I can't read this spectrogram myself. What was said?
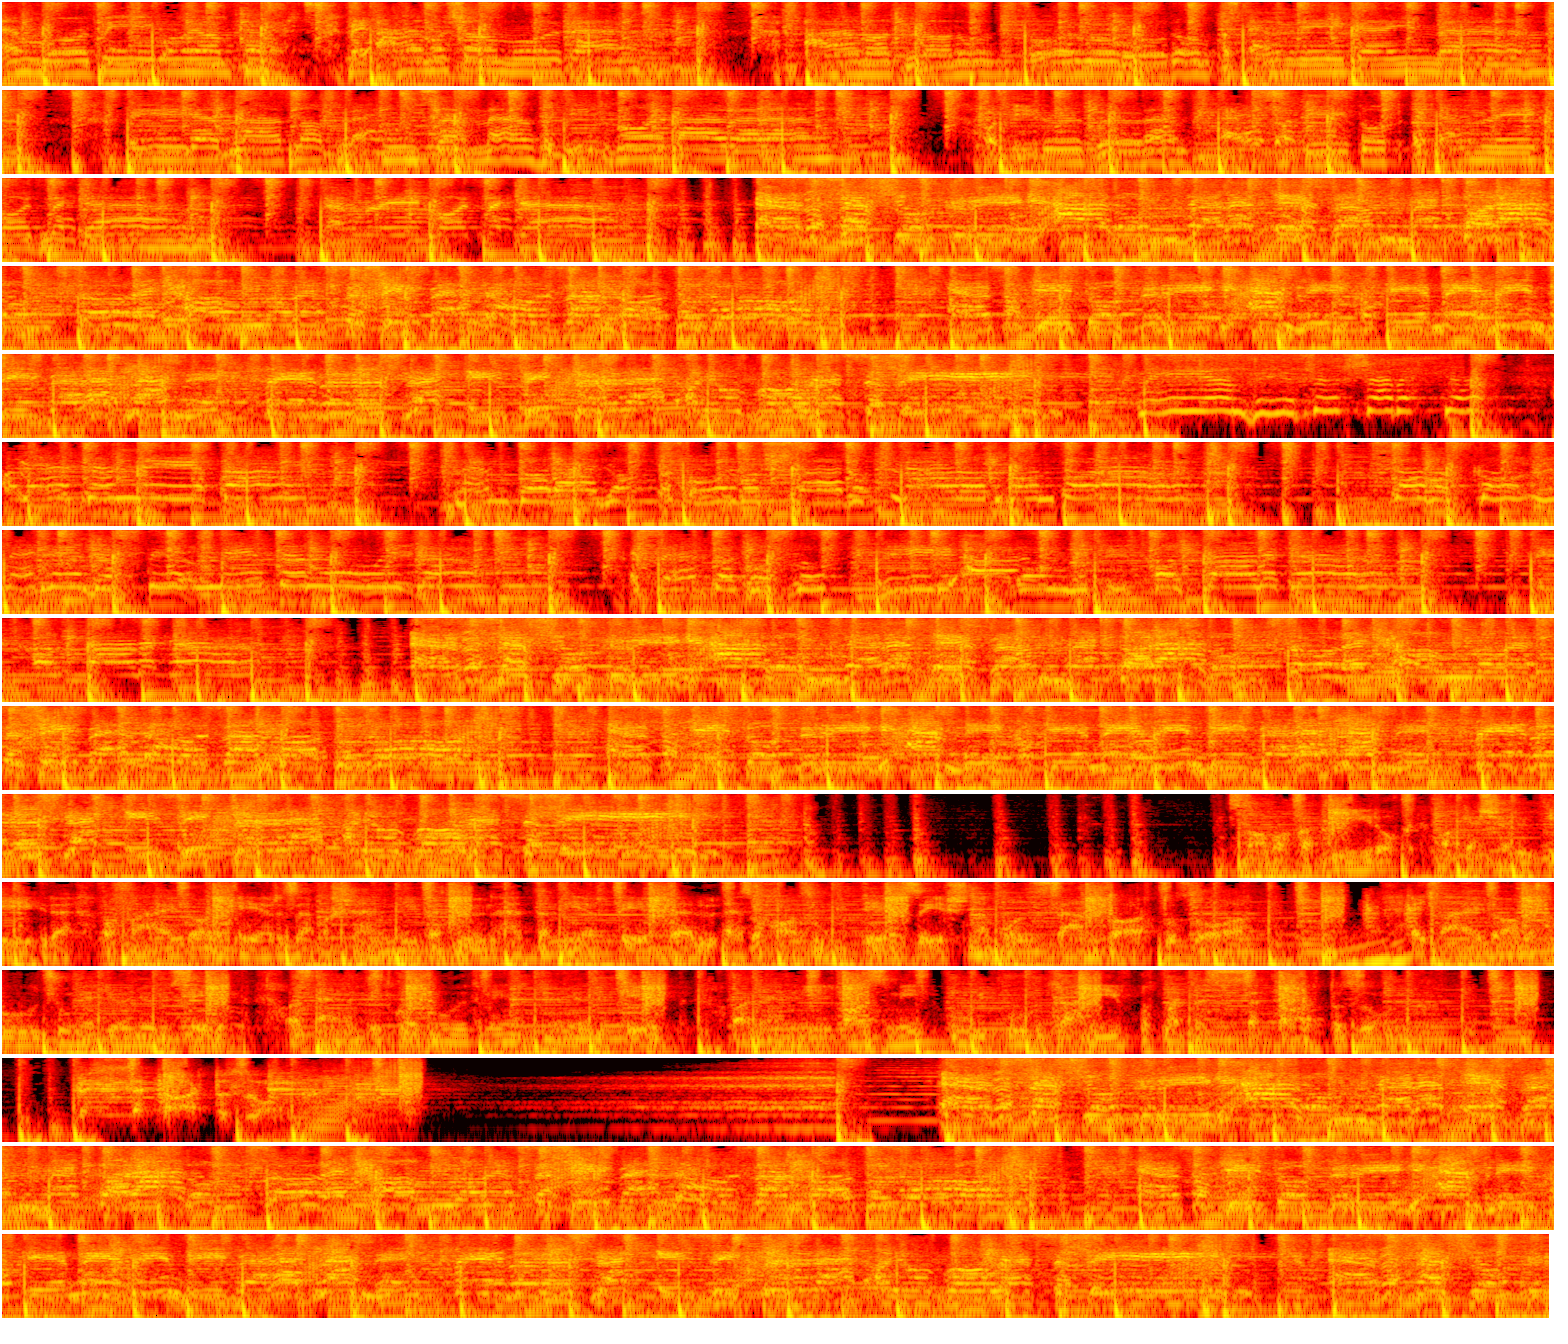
Nem volt még olyan perc, mely álmosan múlt el. Álmatlanul forgolódom az emlékeimmel Téged látlak lehúny szemmel, hogy itt voltál velem. Az idő tőlem elszakított, egy emlék vagy nekem. Szavakat írok a keserű égre, a fájdalom érzem, a semmibe tűnhet, de miért tételű ez a hazug érzés, nem hozzám tartozol. Egy fájdalmas búcsú, egy gyönyörű szép, az eltitkolt múlt miért gyönyörű kép, a remény az mi új útra hív, ott majd összetartozunk. Összetartozunk. Elveszett sok régi álom, your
